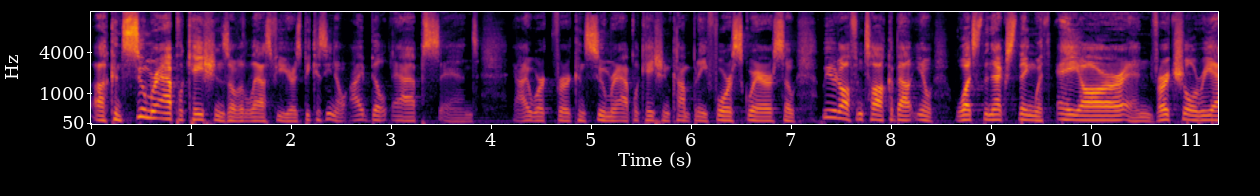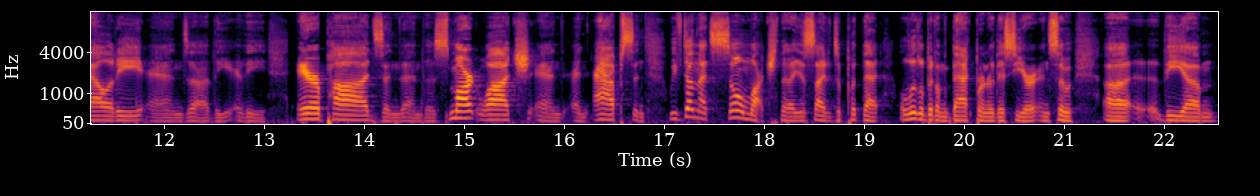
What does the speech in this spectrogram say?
uh, consumer applications over the last few years because you know I built apps and I work for a consumer application company, Foursquare. So we would often talk about you know what's the next thing with AR and virtual reality and uh, the the AirPods and and the smartwatch and and apps, and we've done that so much that I decided to put that a little bit on the back burner this year. And so uh, the um,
